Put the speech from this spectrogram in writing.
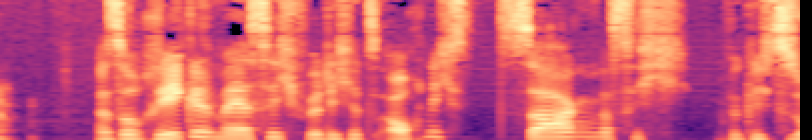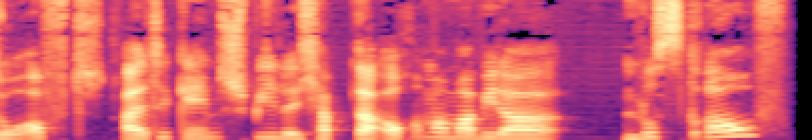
Ja. Also regelmäßig würde ich jetzt auch nicht sagen, dass ich wirklich so oft alte Games spiele. Ich habe da auch immer mal wieder Lust drauf.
